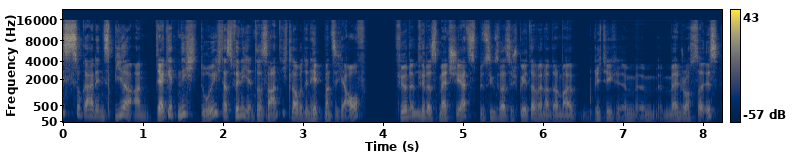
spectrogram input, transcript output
sogar den Spear an. Der geht nicht durch. Das finde ich interessant. Ich glaube, den hebt man sich auf für, mhm. für das Match jetzt, beziehungsweise später, wenn er dann mal richtig im, im Main Roster ist.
